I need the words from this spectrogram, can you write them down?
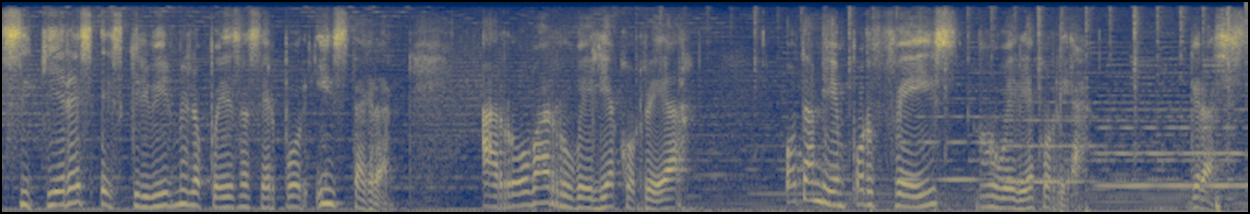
Si quieres escribirme lo puedes hacer por Instagram, arroba Rubelia Correa o también por Face Rubelia Correa. Gracias.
